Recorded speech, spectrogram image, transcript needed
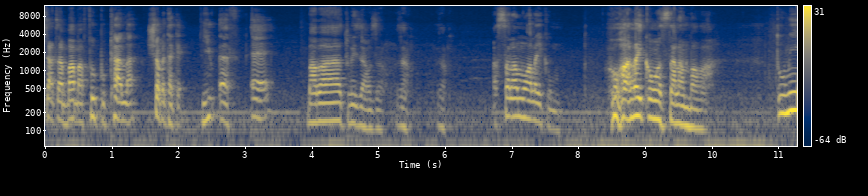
চাচা বাবা ফুপু খালা সবে থাকে ইউএফ এ বাবা তুমি যাও যাও যাও যাও আসসালামু আলাইকুম ওয়ালাইকুম আসসালাম বাবা তুমি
